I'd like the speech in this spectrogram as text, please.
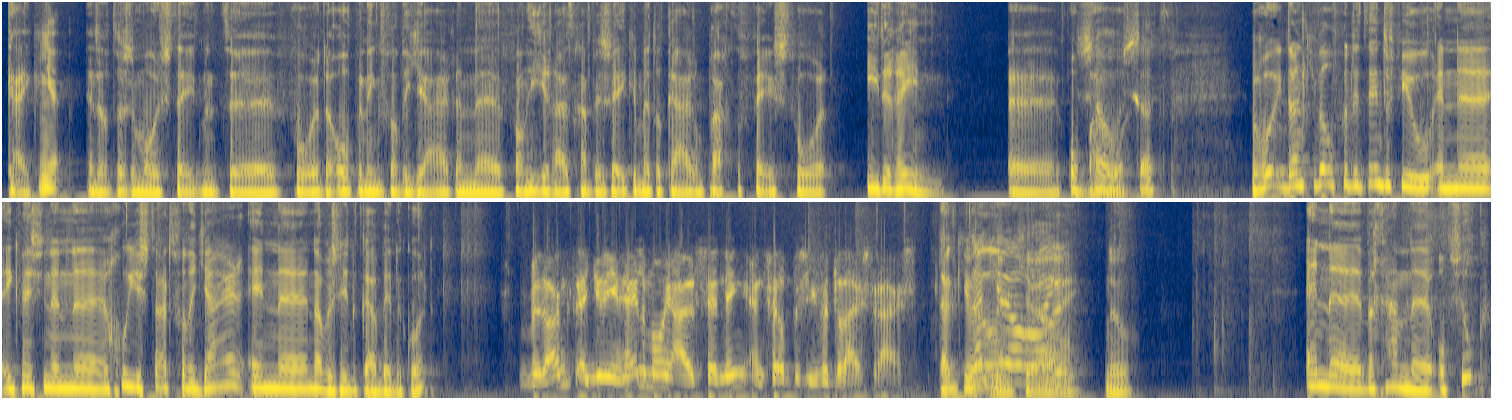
Kijk, en dat is een mooi statement eh, voor de opening van dit jaar. En eh, van hieruit gaan we zeker met elkaar een prachtig feest voor iedereen eh, opbouwen. Zo is dat. Roy, dankjewel voor dit interview. En eh, ik wens je een eh, goede start van het jaar. En eh, nou, we zien elkaar binnenkort. Bedankt en jullie een hele mooie uitzending en veel plezier voor de luisteraars. Dankjewel. Dankjewel, Roy. Doei. En eh, we gaan eh, op zoek.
